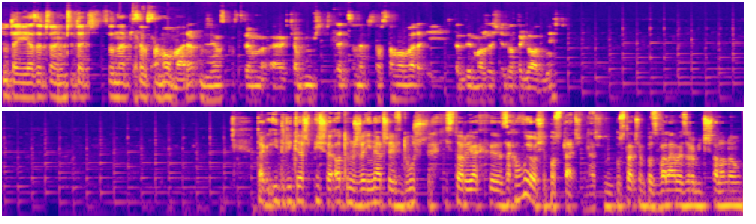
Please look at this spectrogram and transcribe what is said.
Tutaj ja zacząłem czytać, co napisał Tak, tak. Samowar, w związku z tym e, chciałbym przeczytać, co napisał Samowar i wtedy może się do tego odnieść. Tak, Idri też pisze o tym, że inaczej w dłuższych historiach e, zachowują się postaci. Naszym postaciom pozwalamy zrobić szaloną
